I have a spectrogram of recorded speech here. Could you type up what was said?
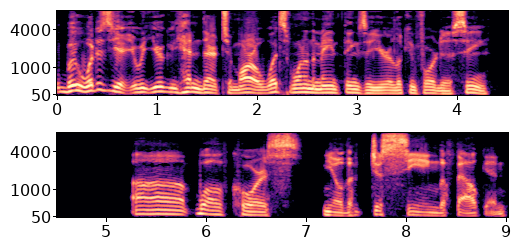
Boo, what is your, you're heading there tomorrow. What's one of the main things that you're looking forward to seeing? Uh, well, of course, you know, the just seeing the Falcon,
